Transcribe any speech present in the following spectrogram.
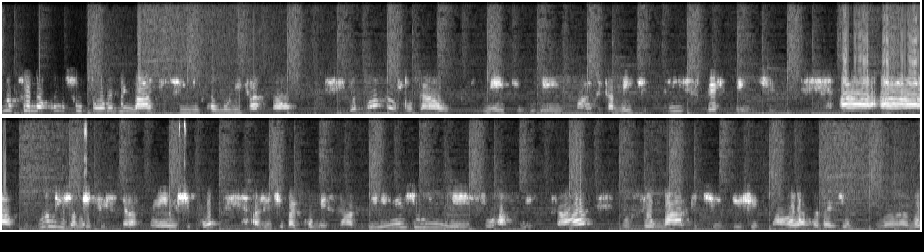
Eu sou uma consultora de marketing e comunicação. Eu posso ajudar os clientes em basicamente três vertentes. A, a planejamento estratégico, a gente vai começar desde o início a pensar no seu marketing digital através de um plano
